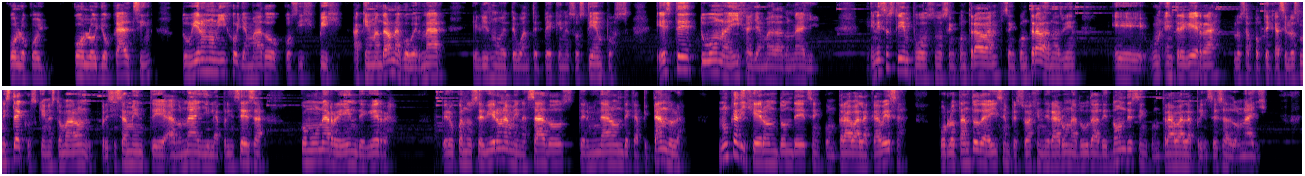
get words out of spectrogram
Coloyocaltzin tuvieron un hijo llamado Cosijpij, a quien mandaron a gobernar el istmo de Tehuantepec en esos tiempos. Este tuvo una hija llamada Donayi, en esos tiempos nos encontraban, se encontraban más bien eh, entre guerra los zapotecas y los mixtecos, quienes tomaron precisamente a Donayi, la princesa, como una rehén de guerra. Pero cuando se vieron amenazados, terminaron decapitándola. Nunca dijeron dónde se encontraba la cabeza, por lo tanto de ahí se empezó a generar una duda de dónde se encontraba la princesa Donayi.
